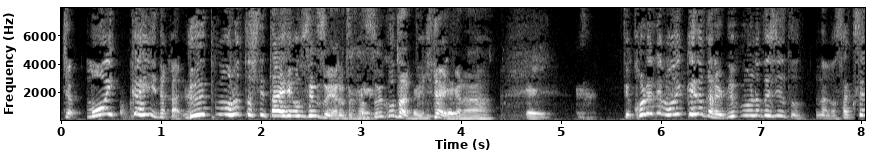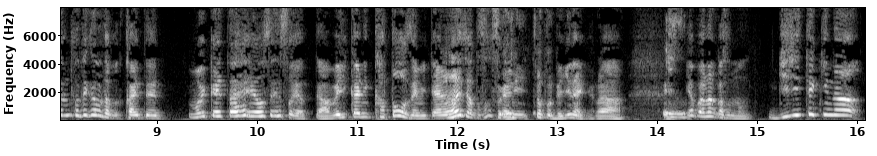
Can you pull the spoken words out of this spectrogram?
じゃあもう一回、なんか、ループものとして太平洋戦争やるとか、そういうことはできないから、うん。で、これでもう一回だからループものとしてと、なんか作戦の立て方とか変えて、もう一回太平洋戦争やってアメリカに勝とうぜみたいな話だとさすがにちょっとできないから、うん。やっぱなんかその、疑似的な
